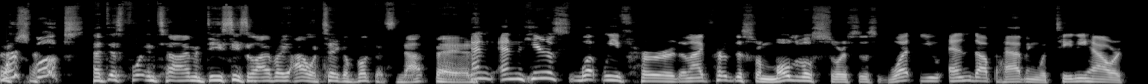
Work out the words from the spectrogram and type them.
worse books. At this point in time in DC's library, I would take a book that's not bad. And and here's what we've heard, and I've heard this from multiple sources. What you end up having with Tini Howard,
